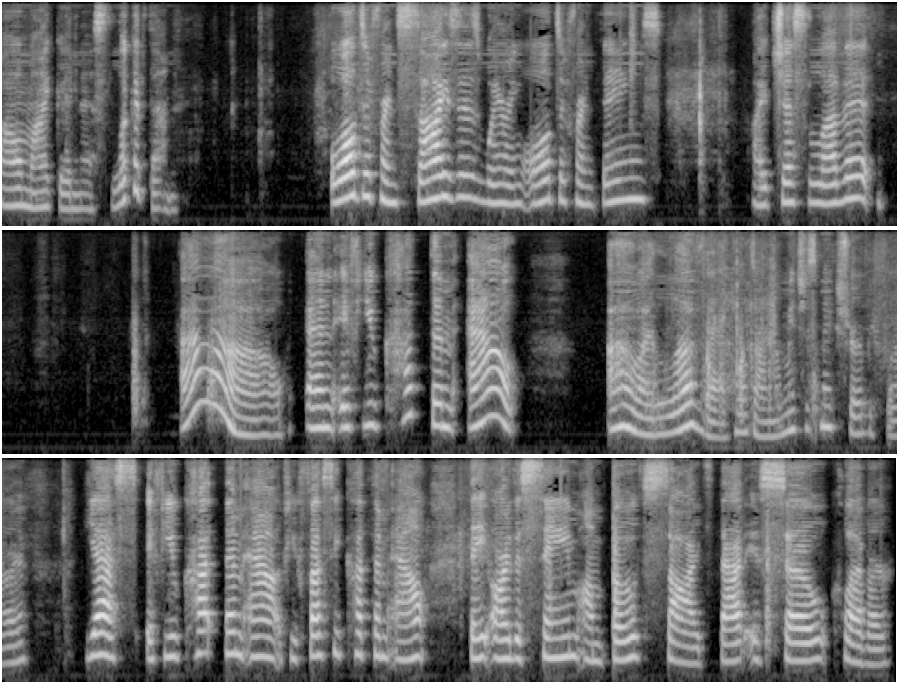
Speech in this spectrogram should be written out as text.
Oh my goodness, look at them. All different sizes, wearing all different things. I just love it. Oh, and if you cut them out, oh, I love that. Hold on, let me just make sure before I, yes, if you cut them out, if you fussy cut them out, they are the same on both sides. That is so clever.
